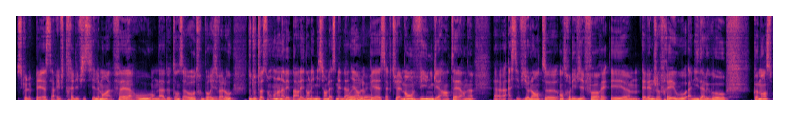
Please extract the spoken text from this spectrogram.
Ce que le PS arrive très difficilement à faire, où on a de temps à autre Boris Vallot. De toute façon, on en avait parlé dans l'émission de la semaine dernière, le PS actuellement vit une guerre interne euh, assez violente euh, entre Olivier Faure et, euh, Hélène Geoffrey, où Anne Hidalgo commence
